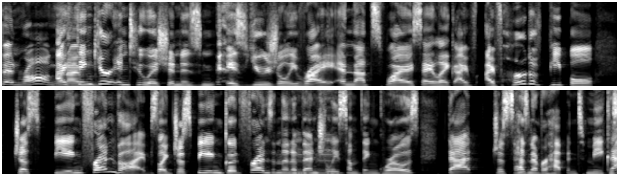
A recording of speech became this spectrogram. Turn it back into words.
been wrong. I think I'm- your intuition is is usually right, and that's why I say like I've I've heard of people just being friend vibes, like just being good friends, and then eventually mm-hmm. something grows. That just has never happened to me because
